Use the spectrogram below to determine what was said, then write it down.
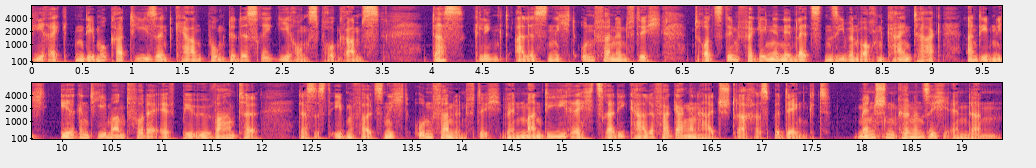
direkten Demokratie sind Kernpunkte des Regierungsprogramms. Das klingt alles nicht unvernünftig. Trotzdem verging in den letzten sieben Wochen kein Tag, an dem nicht irgendjemand vor der FPÖ warnte. Das ist ebenfalls nicht unvernünftig, wenn man die rechtsradikale Vergangenheit Straches bedenkt. Menschen können sich ändern.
